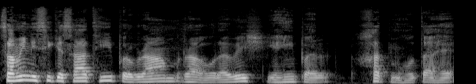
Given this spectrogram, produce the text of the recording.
سامعین، اسی کے ساتھ ہی پروگرام راہ و روش یہیں پر ختم ہوتا ہے۔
